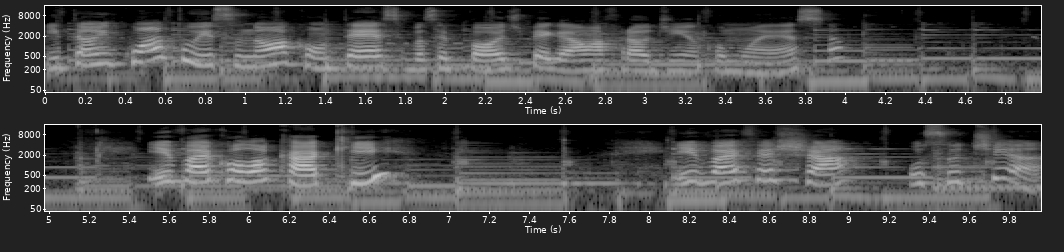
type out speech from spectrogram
Então, enquanto isso não acontece, você pode pegar uma fraldinha como essa e vai colocar aqui e vai fechar o sutiã.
